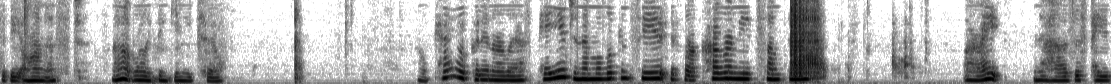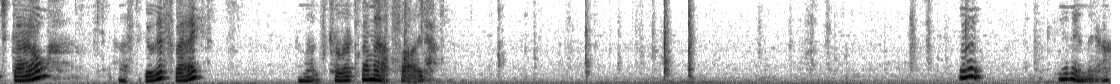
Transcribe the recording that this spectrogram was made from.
to be honest. I don't really think you need two. Okay, we'll put in our last page and then we'll look and see if our cover needs something. All right, now how does this page go? It has to go this way. And that's correct on that side. Good. Get in there.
